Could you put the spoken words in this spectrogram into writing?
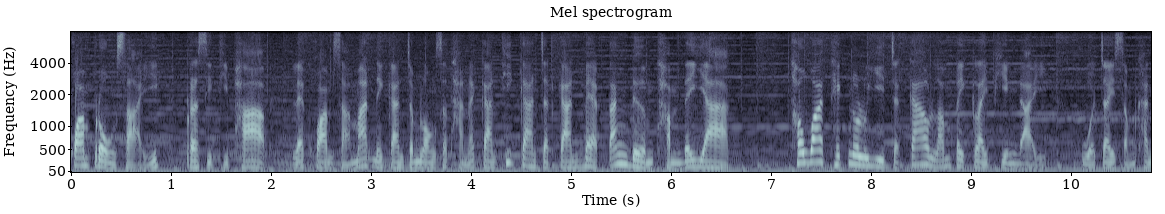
ความโปร่งใส ประสิทธิภาพ และความสามารถในการจำลองสถานการณ์ที่การจัดการแบบตั้งเดิมทำได้ยากถ้าว่าเทคโนโลยีจะก้าวล้ำไปไกลเพียงใด หัวใจสำคัญ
